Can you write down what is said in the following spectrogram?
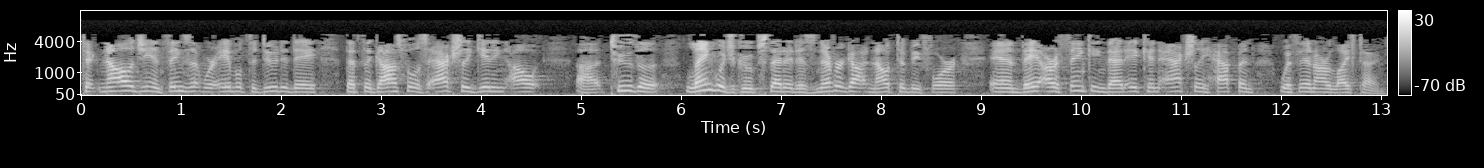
technology and things that we're able to do today, that the gospel is actually getting out uh, to the language groups that it has never gotten out to before, and they are thinking that it can actually happen within our lifetimes.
